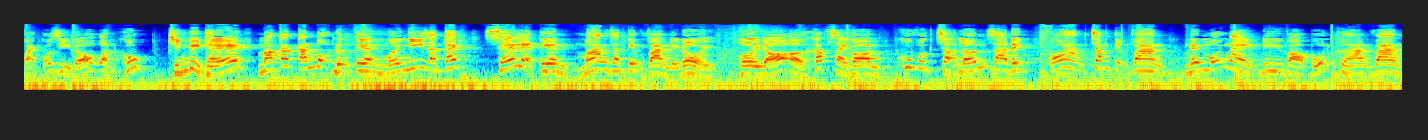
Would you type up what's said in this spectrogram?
phải có gì đó uẩn khúc. Chính vì thế mà các cán bộ đựng tiền mới nghĩ ra cách xé lẻ tiền mang ra tiệm vàng để đổi. Hồi đó ở khắp Sài Gòn, khu vực chợ lớn Gia Định có hàng trăm tiệm vàng nên mỗi ngày đi vào 4 cửa hàng vàng,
